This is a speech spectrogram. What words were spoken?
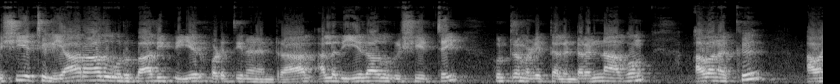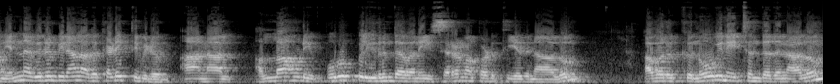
விஷயத்தில் யாராவது ஒரு பாதிப்பு ஏற்படுத்தின என்றால் அல்லது ஏதாவது ஒரு விஷயத்தை குற்றமளித்தல் என்றால் என்ன ஆகும்? அவனுக்கு அவன் என்ன விரும்பினால் அது கிடைத்துவிடும். ஆனால் அல்லாஹுடைய பொறுப்பில் இருந்தவனை சிரமப்படுத்தியதினாலும் அவருக்கு நோவினை சென்றதனாலும்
